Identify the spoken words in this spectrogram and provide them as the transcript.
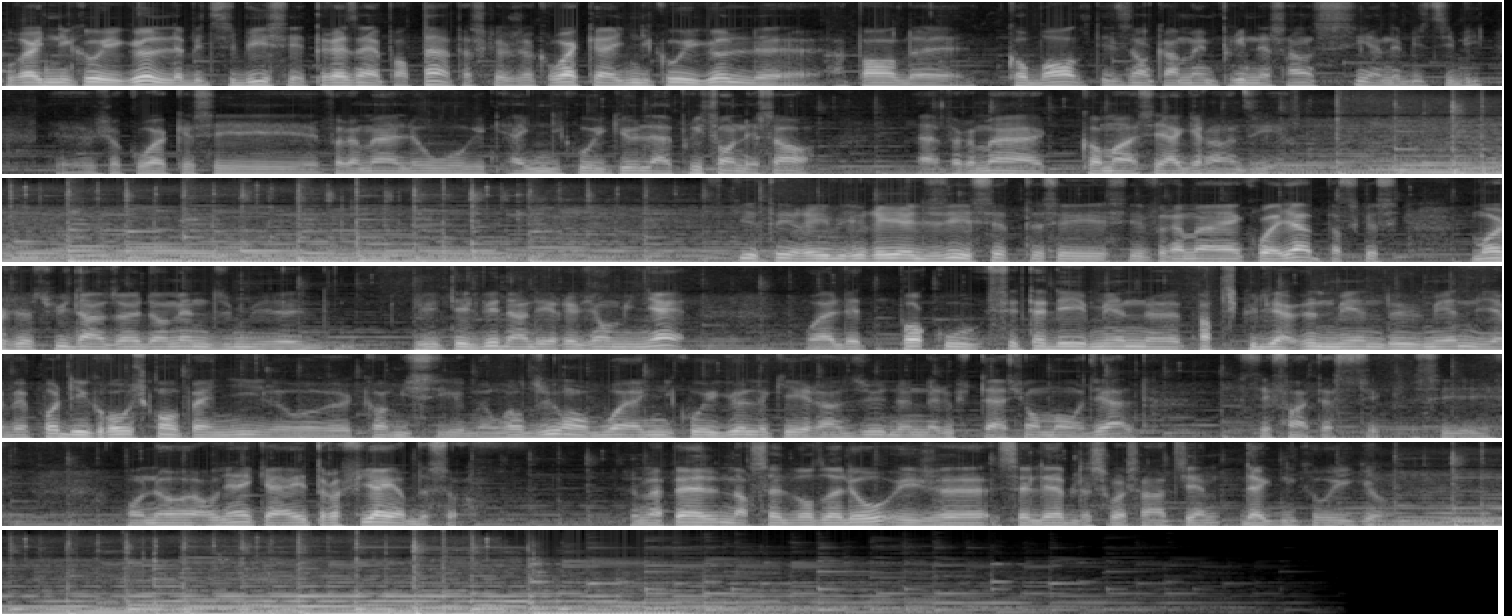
Pour Agnico Eagle, l'Abitibi, c'est très important parce que je crois qu'Agnico Eagle, euh, à part le cobalt, ils ont quand même pris naissance ici en Abitibi. Euh, je crois que c'est vraiment là où Agnico Eagle a pris son essor, a vraiment commencé à grandir. Ce qui a été réalisé ici, c'est vraiment incroyable parce que moi, je suis dans un domaine du... J'ai été élevé dans des régions minières à l'époque où c'était des mines euh, particulières, une mine, deux mines, il n'y avait pas des grosses compagnies euh, comme ici. Mais aujourd'hui, on voit Agnico Eagle qui est rendu d'une réputation mondiale. C'est fantastique. On n'a rien qu'à être fiers de ça. Je m'appelle Marcel Bordelot et je célèbre le 60e d'Agnico Eagle.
